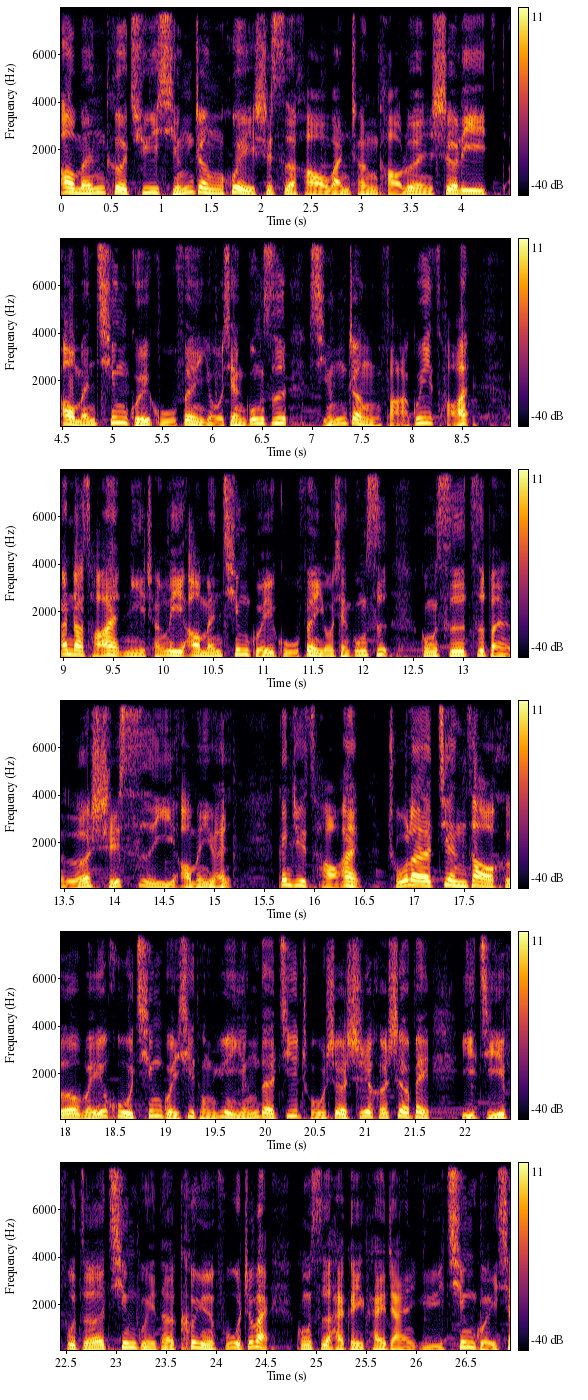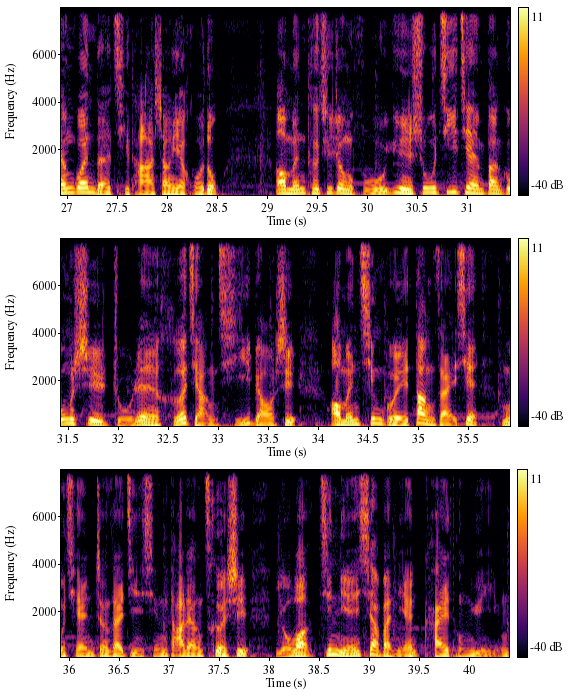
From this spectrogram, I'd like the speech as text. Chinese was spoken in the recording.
澳门特区行政会十四号完成讨论设立澳门轻轨股份有限公司行政法规草案。按照草案，拟成立澳门轻轨股份有限公司，公司资本额十四亿澳门元。根据草案，除了建造和维护轻轨系统运营的基础设施和设备，以及负责轻轨的客运服务之外，公司还可以开展与轻轨相关的其他商业活动。澳门特区政府运输基建办公室主任何蒋奇表示，澳门轻轨荡仔线目前正在进行大量测试，有望今年下半年开通运营。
